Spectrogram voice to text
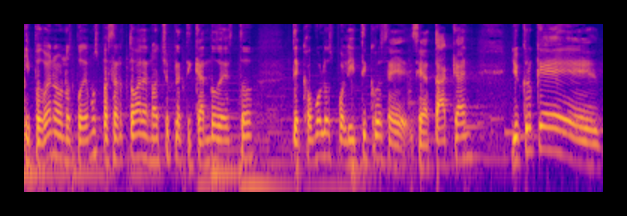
Y pues bueno, nos podemos pasar toda la noche platicando de esto, de cómo los políticos se, se atacan. Yo creo que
